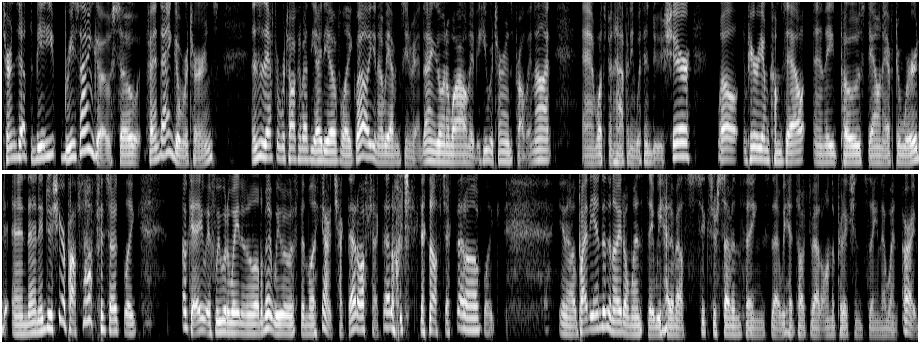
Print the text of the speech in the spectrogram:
Turns out to be Breezango. So Fandango returns. And this is after we're talking about the idea of like, well, you know, we haven't seen Fandango in a while. Maybe he returns, probably not. And what's been happening with Indus Sher? Well, Imperium comes out and they pose down afterward, and then Indus Sher pops up. And so it's like, okay, if we would have waited a little bit, we would have been like, all right, check that off, check that off, check that off, check that off. Like, you know, by the end of the night on Wednesday, we had about six or seven things that we had talked about on the predictions thing that went, all right,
